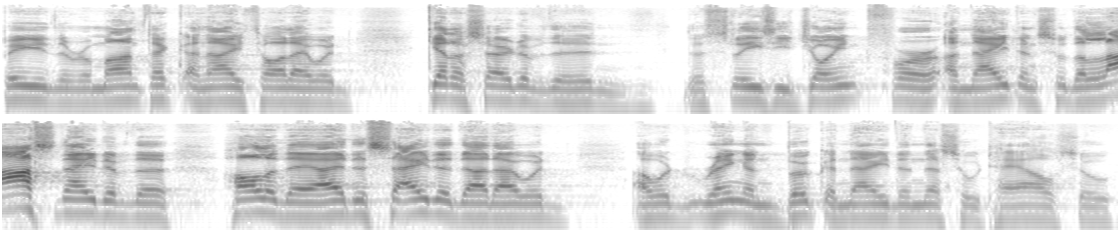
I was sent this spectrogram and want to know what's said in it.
be the romantic and I thought I would get us out of the, the sleazy joint for a night. And so the last night of the holiday, I decided that I would, I would ring and book a night in this hotel. So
